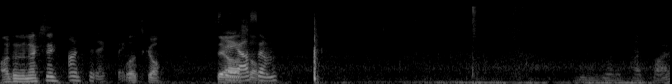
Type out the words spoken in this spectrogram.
on to the next thing. On to the next thing. Let's go. stay awesome. High five.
